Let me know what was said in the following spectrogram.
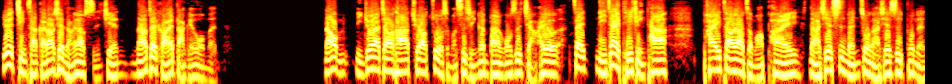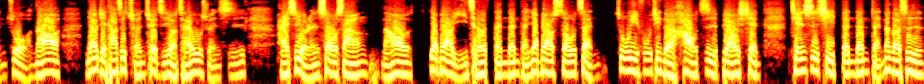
因为警察赶到现场要时间，然后再赶快打给我们。然后你就要教他去要做什么事情，跟保险公司讲，还有在你再提醒他拍照要怎么拍，哪些事能做，哪些事不能做，然后了解他是纯粹只有财务损失，还是有人受伤，然后要不要移车等等等，要不要收证，注意附近的号志标线、监视器等等等，那个是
